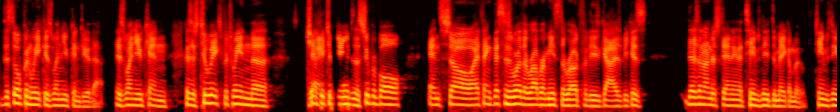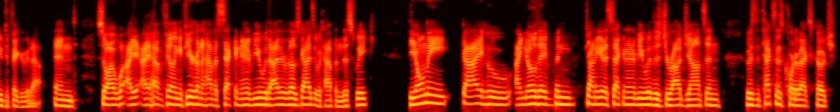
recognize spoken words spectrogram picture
This open week is when you can do that. Is when you can because there's two weeks between the championship games and the Super Bowl, and so I think this is where the rubber meets the road for these guys because there's an understanding that teams need to make a move. Teams need to figure it out, and so I have a feeling if you're going to have a second interview with either of those guys, it would happen this week. The only guy who I know they've been trying to get a second interview with is Jerrod Johnson, who's the Texans quarterbacks coach.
